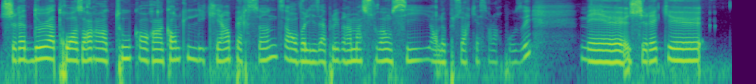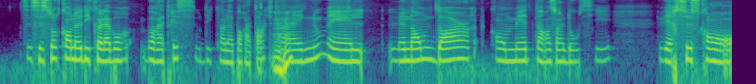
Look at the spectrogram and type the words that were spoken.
je dirais deux à trois heures en tout qu'on rencontre les clients en personne. on va les appeler vraiment souvent aussi. On a plusieurs questions à leur poser. Mais euh, je dirais que c'est sûr qu'on a des collaboratrices ou des collaborateurs qui mhm. travaillent avec nous, mais le nombre d'heures qu'on met dans un dossier versus qu'on,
